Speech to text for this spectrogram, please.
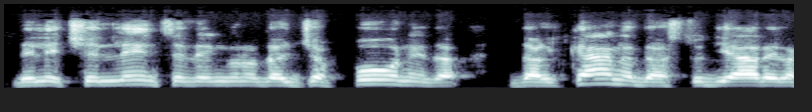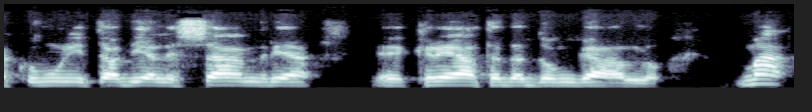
delle eccellenze vengono dal Giappone, da, dal Canada a studiare la comunità di Alessandria eh, creata da Don Gallo, ma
